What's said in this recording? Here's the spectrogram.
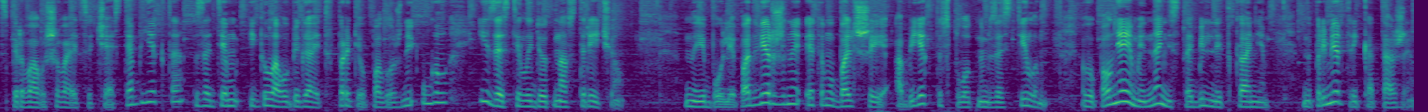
Сперва вышивается часть объекта, затем игла убегает в противоположный угол и застил идет навстречу. Наиболее подвержены этому большие объекты с плотным застилом, выполняемые на нестабильной ткани, например, трикотажи.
